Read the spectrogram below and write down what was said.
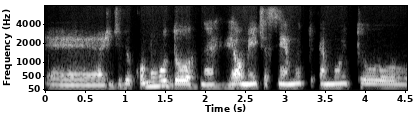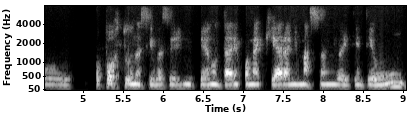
É, a gente viu como mudou, né? Realmente assim é muito é muito oportuno assim vocês me perguntarem como é que era a animação em 81.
